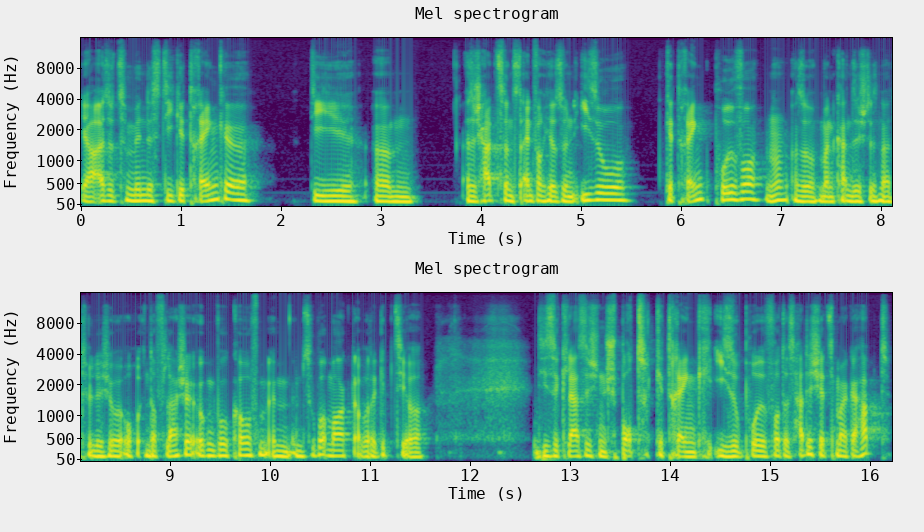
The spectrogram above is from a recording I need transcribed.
Ja, also zumindest die Getränke, die, ähm, also ich hatte sonst einfach hier so ein ISO-Getränkpulver. Ne? Also man kann sich das natürlich auch in der Flasche irgendwo kaufen im, im Supermarkt, aber da gibt es hier diese klassischen Sportgetränk-ISO-Pulver. Das hatte ich jetzt mal gehabt.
